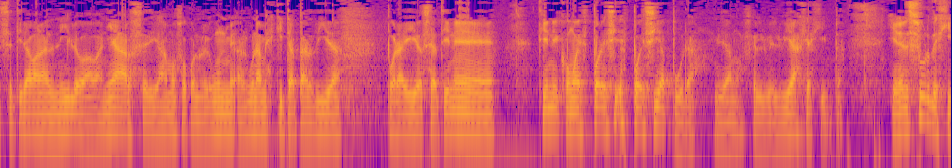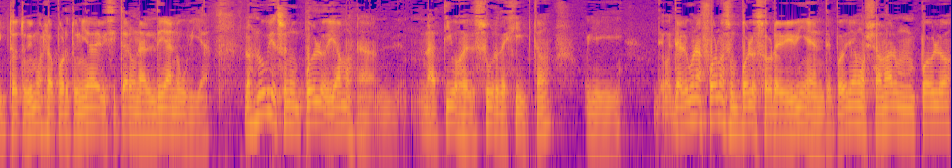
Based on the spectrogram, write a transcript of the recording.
se tiraban al Nilo a bañarse, digamos, o con algún, alguna mezquita perdida por ahí. O sea, tiene, tiene como es poesía, es poesía pura, digamos, el, viaje a Egipto. Y en el sur de Egipto tuvimos la oportunidad de visitar una aldea nubia. Los nubios son un pueblo, digamos, nativos del sur de Egipto y de, alguna forma es un pueblo sobreviviente, podríamos llamar un pueblo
